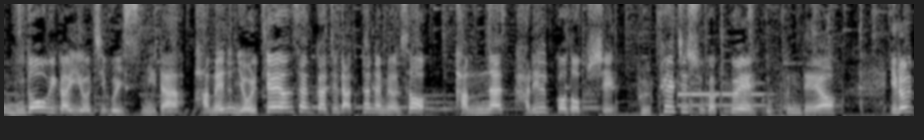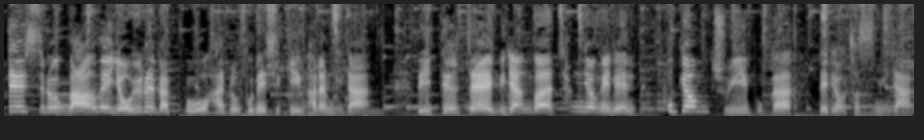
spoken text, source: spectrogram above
낮에는 무더위가 이어지고 있습니다. 밤에는 열대 현상까지 나타나면서 밤낮 가릴 것 없이 불쾌 지수가 꽤 높은데요. 이럴 때일수록 마음의 여유를 갖고 하루 보내시기 바랍니다. 네, 이틀째 밀양과 창녕에는 폭염주의보가 내려졌습니다.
